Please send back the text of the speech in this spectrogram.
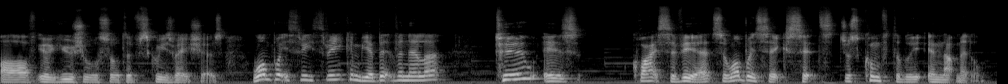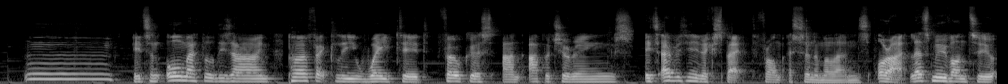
of your usual sort of squeeze ratios. 1.33 can be a bit vanilla, 2 is quite severe, so 1.6 sits just comfortably in that middle. Mm, it's an all metal design, perfectly weighted focus and aperture rings. It's everything you'd expect from a cinema lens. All right, let's move on to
